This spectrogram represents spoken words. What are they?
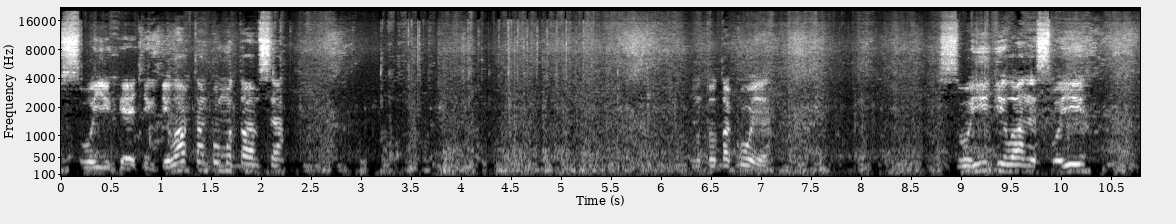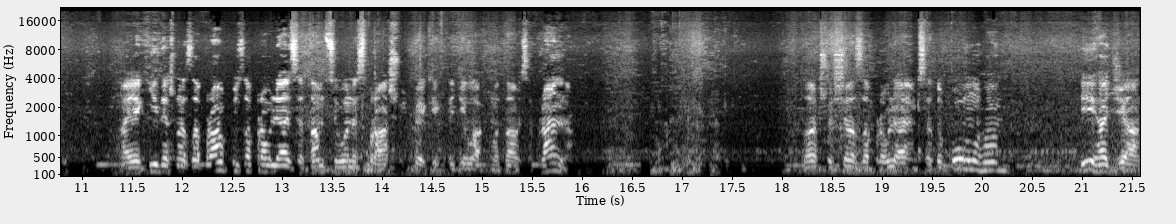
своїх этих ділах там помотався. Ну то такое. Свої діла, не свої. А як їдеш на заправку заправлятися, там цього не спрашують, по яких ти ділах мотався, правильно? Так що зараз заправляємося до повного і гаджа.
